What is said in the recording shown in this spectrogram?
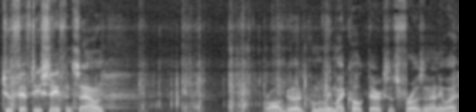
250 safe and sound. We're all good. I'm gonna leave my Coke there because it's frozen anyway.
